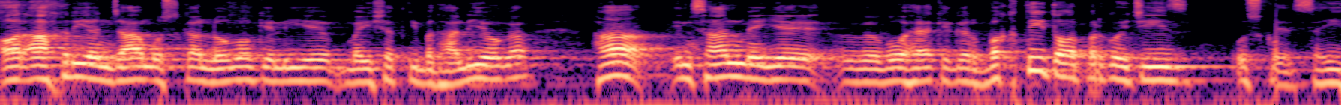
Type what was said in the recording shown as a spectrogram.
اور آخری انجام اس کا لوگوں کے لیے معیشت کی بدحالی ہوگا۔ ہاں انسان میں یہ وہ ہے کہ اگر وقتی طور پر کوئی چیز اس کو صحیح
